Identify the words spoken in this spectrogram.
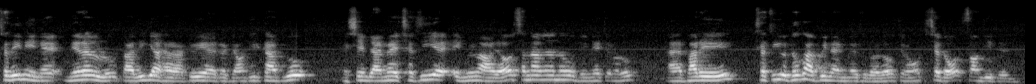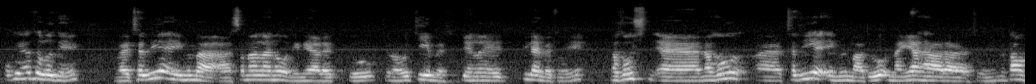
ချက်သီးအနေနဲ့အများအားလို့တာတိရထားတာတွေ့ရတဲ့အတွက်ကြောင့်ဒီတစ်ခါသူတို့ ရှင်ပြိုင်မဲ့ချက်သီးရဲ့အိမ်မင်းမှာရောဆန္ဒလန်းတို့အနေနဲ့ကျွန်တော်တို့အဲဘာတွေချက်သီးကိုဒုက္ခပေးနိုင်မလဲဆိုတော့ကျွန်တော်တစ်ချက်တော့စောင့်ကြည့်တယ်။ Okay အဲ့ဆိုလို့ချင်းချက်သီးရဲ့အိမ်မင်းမှာဆန္ဒလန်းတို့အနေနဲ့လည်းသူကျွန်တော်တို့ကြည့်ရမယ်ပြန်လဲကြည့်လိုက်မယ်ဆိုရင်နောက်ဆုံးအဲနောက်ဆုံးအဲချက်သီးရဲ့အိမ်မင်းမှာသူတို့အနိုင်ရထားတာဆိုရင်2014တော့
